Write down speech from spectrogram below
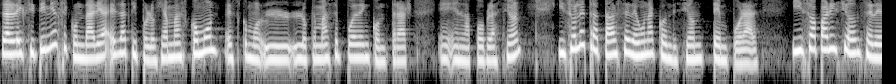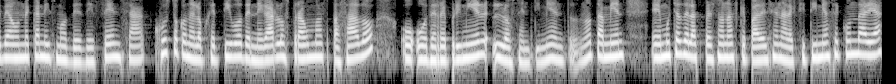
la lexitimia secundaria es la tipología más común, es como lo que más se puede encontrar eh, en la población y suele tratarse de una condición temporal y su aparición se debe a un mecanismo de defensa justo con el objetivo de negar los traumas pasados o, de reprimir los sentimientos, ¿no? También eh, muchas de las personas que padecen alexitimia secundaria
